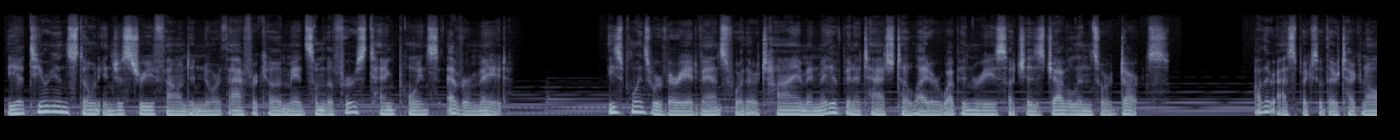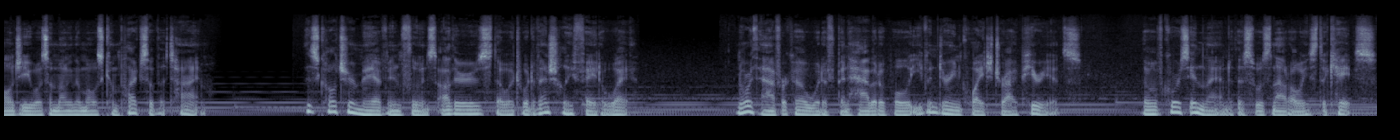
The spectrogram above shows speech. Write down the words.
The Aterian stone industry found in North Africa made some of the first tanged points ever made. These points were very advanced for their time and may have been attached to lighter weaponry such as javelins or darts. Other aspects of their technology was among the most complex of the time. This culture may have influenced others, though it would eventually fade away. North Africa would have been habitable even during quite dry periods, though of course inland this was not always the case.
